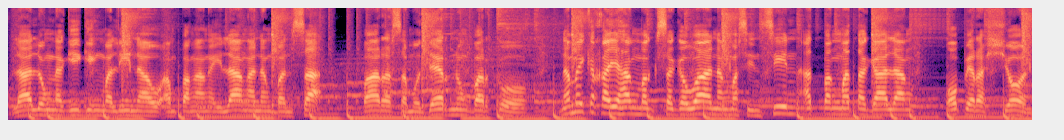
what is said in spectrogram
lalong nagiging malinaw ang pangangailangan ng bansa para sa modernong barko na may kakayahang magsagawa ng masinsin at pangmatagalang operasyon.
